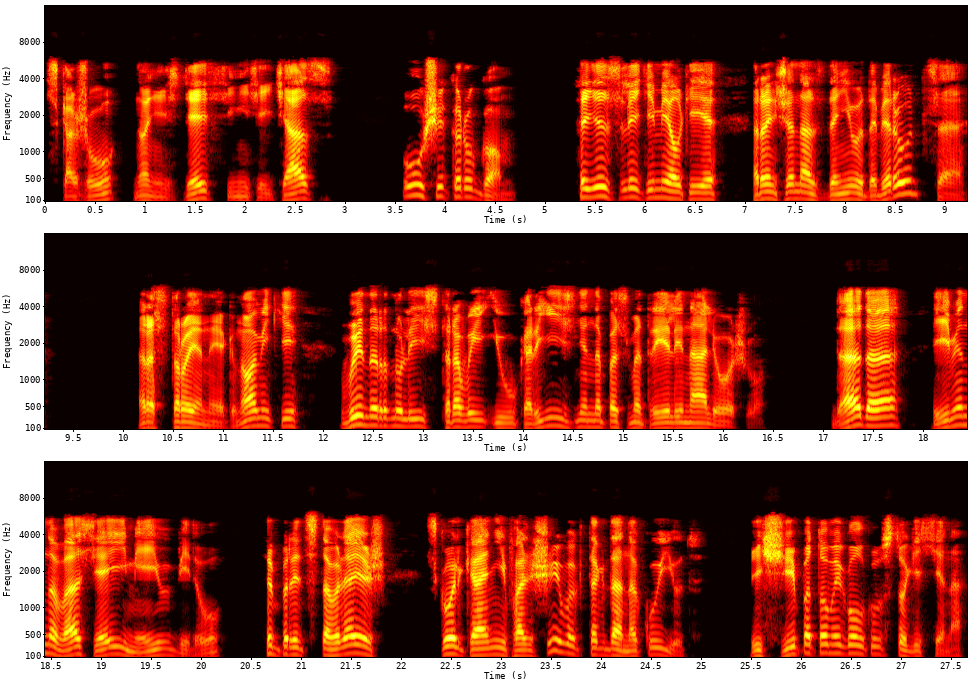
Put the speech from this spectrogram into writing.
«Скажу, но не здесь и не сейчас. Уши кругом. Если эти мелкие раньше нас до него доберутся...» Расстроенные гномики вынырнули из травы и укоризненно посмотрели на Алешу. «Да-да, именно вас я и имею в виду. Представляешь, сколько они фальшивок тогда накуют? Ищи потом иголку в стоге сена».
